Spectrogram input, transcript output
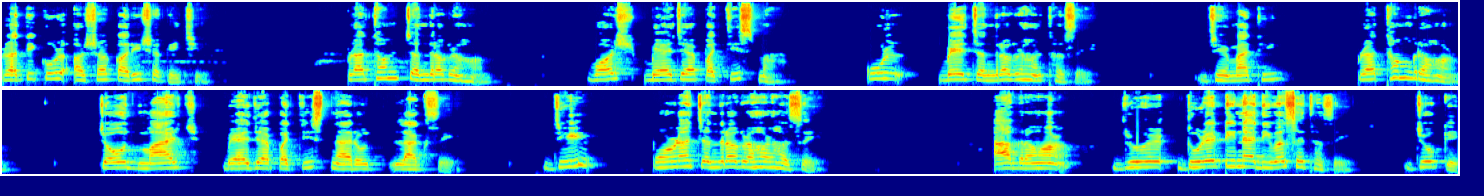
પ્રતિકૂળ અસર કરી શકે છે. પ્રથમ ચંદ્રગ્રહણ. વર્ષ બે હજાર પચીસમાં કુલ બે ચંદ્રગ્રહણ થશે, જેમાંથી પ્રથમ ગ્રહણ, ચૌદ માર્ચ બે હજાર પચીસના રોજ લાગશે, જે પૂર્ણ ચંદ્રગ્રહણ હશે. આ ગ્રહણ ધૂળેટીના દિવસે થશે, જો કે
